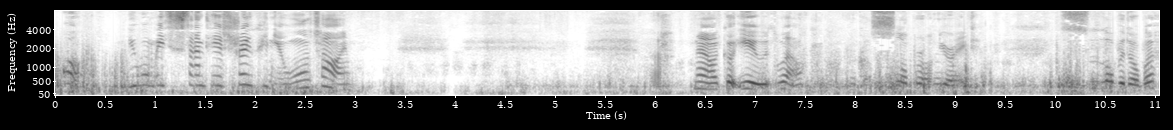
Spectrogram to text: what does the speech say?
What? You want me to stand here stroking you all the time? Ah, Now I've got you as well. I've got slobber on your head. Slobber dobber.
